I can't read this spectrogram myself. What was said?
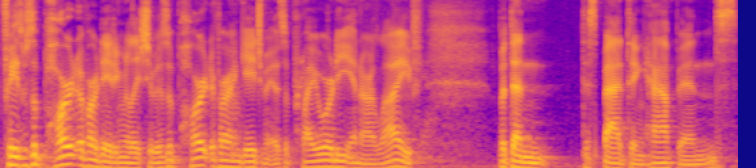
Faith was a part of our dating relationship. It was a part of our engagement. It was a priority in our life. But then this bad thing happens.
